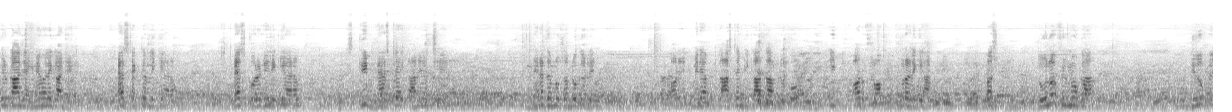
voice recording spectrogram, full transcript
फिर कहाँ जाएँगे? नए वाले कहाँ जाएँगे? बेस्ट एक्टर लेके आ रहा हूँ। बेस्ट क्वालिटी लेके आ रहा हूँ। स्क्रिप्ट बेस्ट है गाने अच्छे हैं। मेहनत हम लोग सब लोग कर रहे हैं। और मैंने अब लास्ट टाइम भी कहा था आप लोग को हिट और फ्लॉप पूरा लेके हाथ में। बस दोनों फ़िल्मों का दिलों पे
